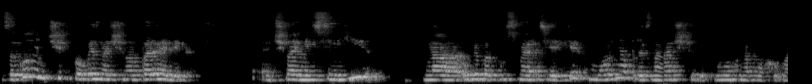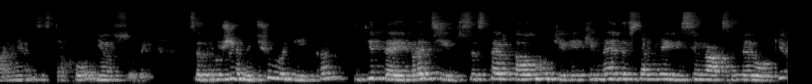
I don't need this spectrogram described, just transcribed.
Законом чітко визначено перелік е, членів сім'ї, на у випадку смерті яких можна призначити допомогу на поховання застрахованій особи. Це дружини чоловіка, дітей, братів, сестер та онуків, які не досягли 18 років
